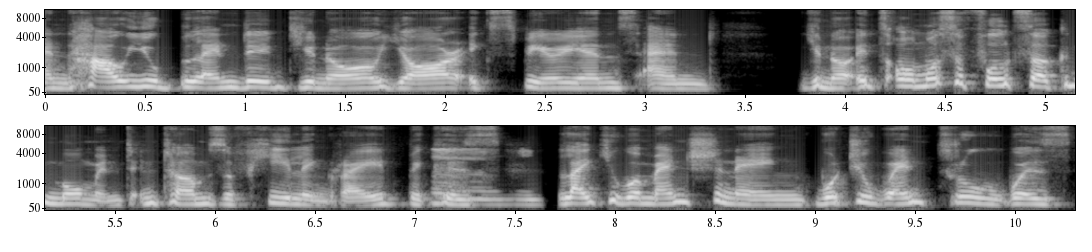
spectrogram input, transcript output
and how you blended, you know, your experience and you know, it's almost a full circle moment in terms of healing, right? Because, Mm. like you were mentioning, what you went through was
